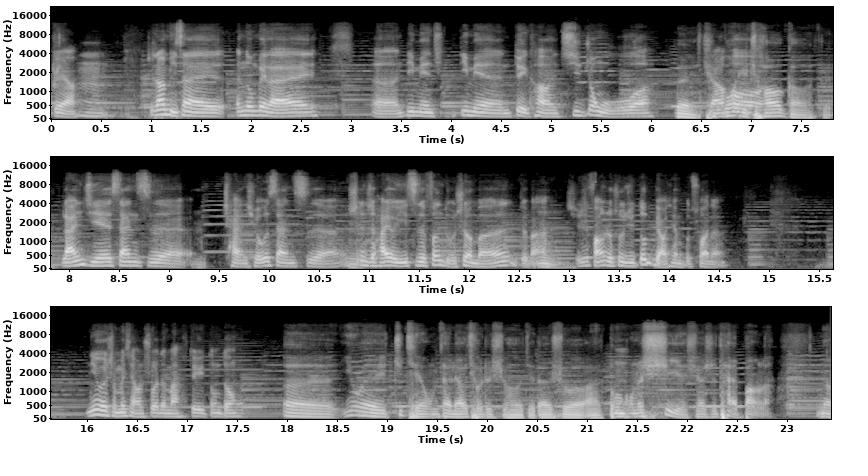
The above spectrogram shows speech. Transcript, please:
对啊，嗯这场比赛恩东贝莱，呃，地面地面对抗七中五，对，成功率然后超高，对。拦截三次嗯，铲球三次，甚至还有一次封堵射门，对吧？嗯其实防守数据都表现不错的。你有什么想说的吗？对于东东？呃，因为之前我们在聊球的时候，觉得说啊，东东的视野实在是太棒了。那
